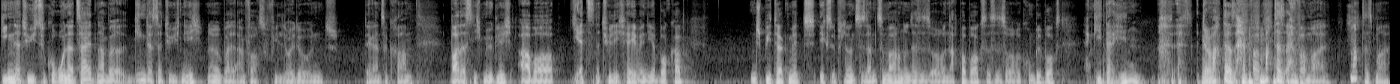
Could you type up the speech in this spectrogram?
Ging natürlich zu Corona-Zeiten, haben wir- ging das natürlich nicht, ne, weil einfach so viele Leute und der ganze Kram war das nicht möglich. Aber jetzt natürlich, hey, wenn ihr Bock habt, einen Spieltag mit XY zusammen zu machen und das ist eure Nachbarbox, das ist eure Kumpelbox, dann geht da hin. dann Ja. macht das einfach, macht das einfach mal. Macht das mal.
